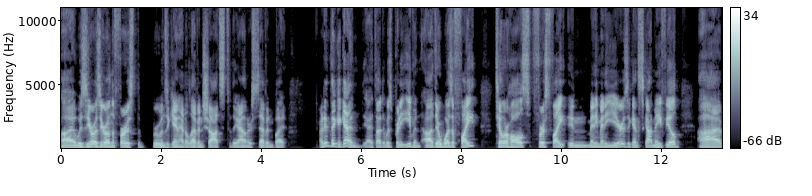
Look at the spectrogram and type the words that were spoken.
Uh, it was 0-0 in the first. The Bruins again had 11 shots to the Islanders seven, but I didn't think again. I thought it was pretty even. Uh, there was a fight. Taylor Hall's first fight in many many years against Scott Mayfield. Uh,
